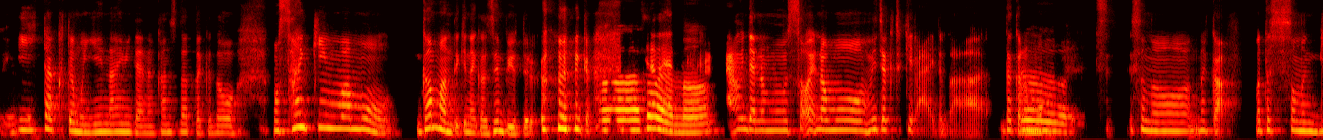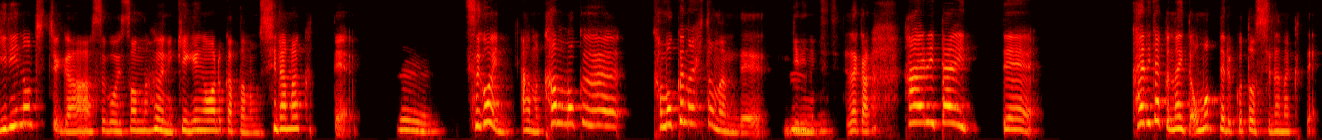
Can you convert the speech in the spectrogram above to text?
言いたくても言えないみたいな感じだったけど、もう最近はもう我慢できないから全部言ってる。なんかああ、そうやな。あみたいなもうそういうのもうめちゃくちゃ嫌いとかだからもう、うんそのなんか私その義理の父がすごいそんな風に機嫌が悪かったのも知らなくってうん。すごいあの寡黙寡黙な人なんで義理の父ってだから帰りたいって帰りたくないって思ってることを知らなくて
